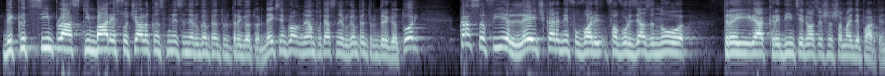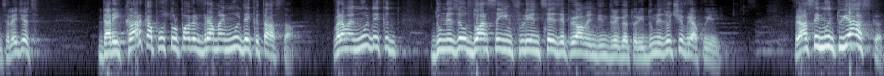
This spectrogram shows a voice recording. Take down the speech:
decât simpla schimbare socială când spune să ne rugăm pentru dregători. De exemplu, noi am putea să ne rugăm pentru dregători ca să fie legi care ne favorizează nouă trăirea credinței noastre și așa mai departe. Înțelegeți? Dar e clar că Apostolul Pavel vrea mai mult decât asta. Vrea mai mult decât Dumnezeu doar să influențeze pe oameni din dregătorii. Dumnezeu ce vrea cu ei? Vrea să-i mântuiască.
